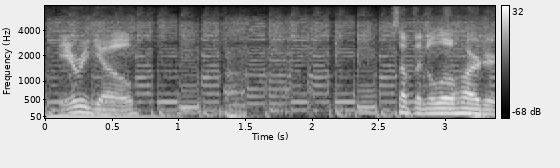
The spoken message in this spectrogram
Here we go. Something a little harder.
